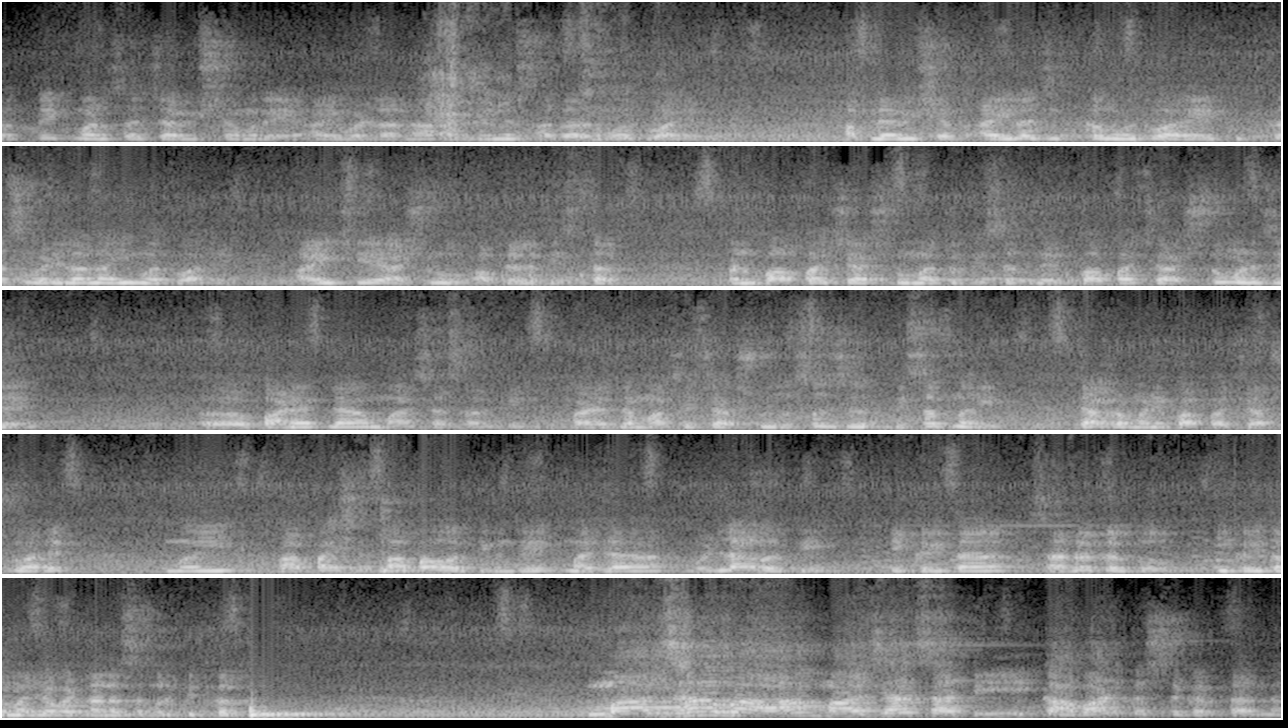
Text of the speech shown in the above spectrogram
प्रत्येक माणसाच्या आयुष्यामध्ये आई वडिलांना अनन्य साधारण महत्त्व आहे. आपल्या आयुष्यात आईला जितकं महत्त्व आहे तितकंच वडिलांनाही महत्त्व आहे. आईचे अश्रू आपल्याला दिसतात पण बापाचे अश्रू मात्र दिसत नाहीत. बापाचे अश्रू म्हणजे पाण्यातल्या माशासारखे. पाण्यातल्या माशाचे अश्रू जसं दिसत नाहीत त्याप्रमाणे बापाचे अश्रू आहेत. मग बापा बापावरती म्हणजे माझ्या वडिलांवरती एक कविता सादर करतो. ही कविता माझ्या वडिलांना समर्पित करतो. माझा बा माझ्यासाठी काबाड कष्ट करताना.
